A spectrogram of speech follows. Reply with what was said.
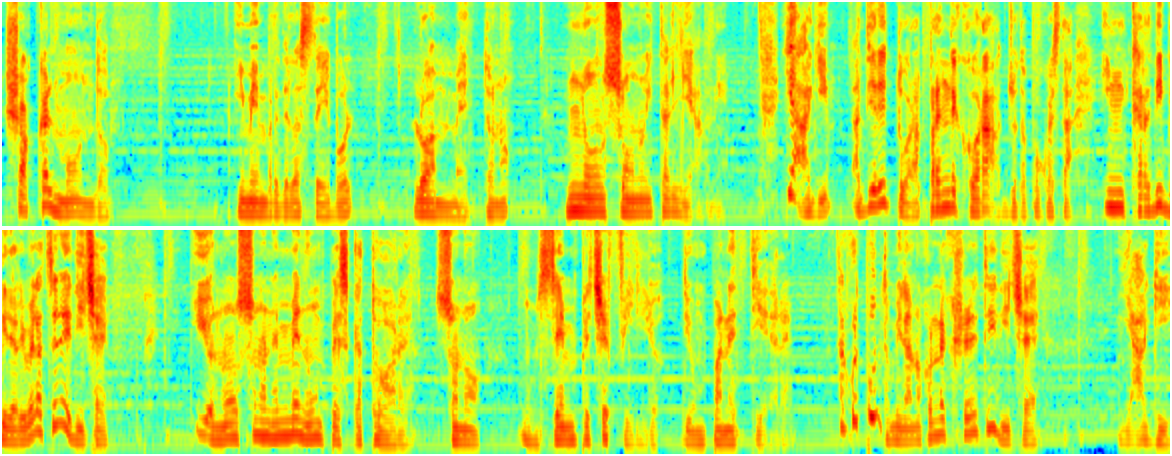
sciocca il mondo. I membri della stable lo ammettono, non sono italiani. Yagi addirittura prende coraggio dopo questa incredibile rivelazione e dice io non sono nemmeno un pescatore, sono un semplice figlio di un panettiere. A quel punto Milano Connection ti dice Yagi,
